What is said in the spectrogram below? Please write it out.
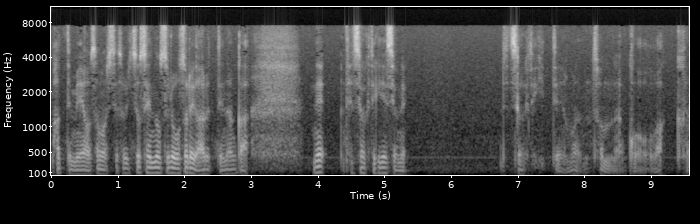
パッて目を覚ましてそいつを洗脳する恐れがあるってなんかね哲学的ですよね。哲学的ってまあそんなこうわか、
